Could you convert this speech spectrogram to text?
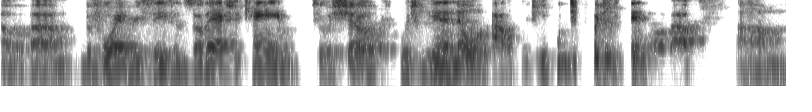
know um, before every season so they actually came to a show which we didn't know about which we which, which we didn't know about um,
